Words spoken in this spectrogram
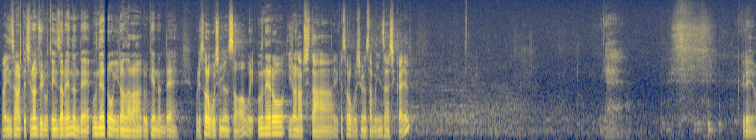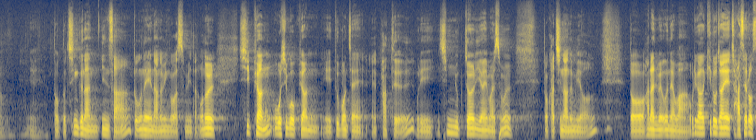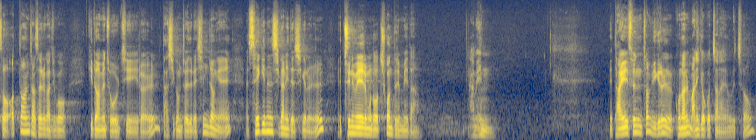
아, 인사할 때 지난 주일부터 인사를 했는데 은혜로 일어나라 그렇게 했는데 우리 서로 보시면서 우리 은혜로 일어납시다 이렇게 서로 보시면서 한번 인사하실까요? 네. 그래요. 예, 더욱더 친근한 인사 또 은혜의 나눔인 것 같습니다. 오늘 시편 55편 이두 번째 파트 우리 16절 이하의 말씀을 또 같이 나누며 또 하나님의 은혜와 우리가 기도자의 자세로서 어떠한 자세를 가지고 기도하면 좋을지를 다시금 저희들의 심정에 새기는 시간이 되시기를 주님의 이름으로 축원드립니다. 아멘. 다윗은 참 위기를 고난을 많이 겪었잖아요. 그렇죠?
